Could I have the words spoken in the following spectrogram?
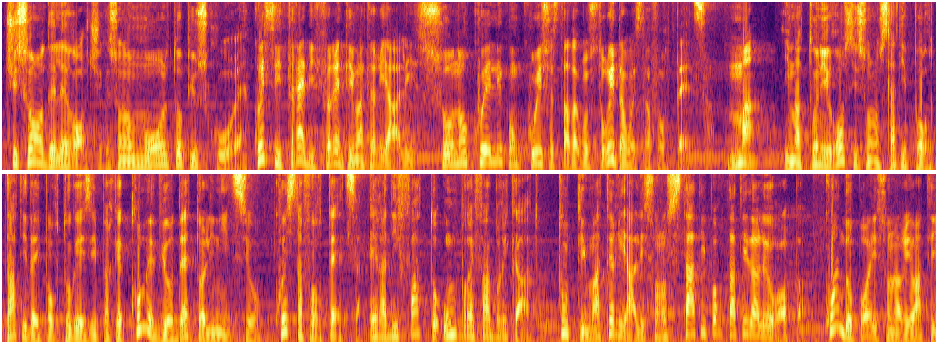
ci sono delle rocce che sono molto più scure. Questi tre differenti materiali sono quelli con cui è stata costruita questa fortezza, ma i mattoni rossi sono stati portati dai portoghesi perché, come vi ho detto all'inizio, questa fortezza era di fatto un prefabbricato. Tutti i materiali sono stati portati dall'Europa. Quando poi sono arrivati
